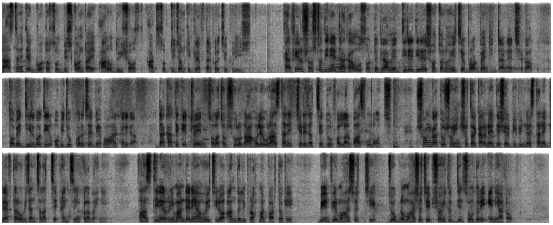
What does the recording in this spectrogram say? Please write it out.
রাজধানীতে গত চব্বিশ ঘন্টায় আরও দুইশো আটষট্টি জনকে গ্রেফতার করেছে পুলিশ। কারফিউর ষষ্ঠ দিনে ঢাকা ও চট্টগ্রামে ধীরে ধীরে সচল হয়েছে ব্রডব্যান্ড ইন্টারনেট সেবা। তবে ধীরগতির অভিযোগ করেছে ব্যবহারকারীরা। ঢাকা থেকে ট্রেন চলাচল শুরু না হলেও রাজধানী ছেড়ে যাচ্ছে দূরপাল্লার বাস ও লঞ্চ। সংঘাত ও সহিংসতার কারণে দেশের বিভিন্ন স্থানে গ্রেফতার অভিযান চালাচ্ছে আইন শৃঙ্খলা বাহিনী। পাঁচ দিনের রিমান্ডে নেওয়া হয়েছিল আন্দোলিপ রহমান পার্থকে। বিএনপির মহাসচিব, যুগ্ম মহাসচিব শহীদুদ্দিন চৌধুরী এনি আটক।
